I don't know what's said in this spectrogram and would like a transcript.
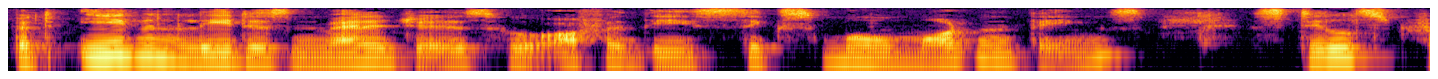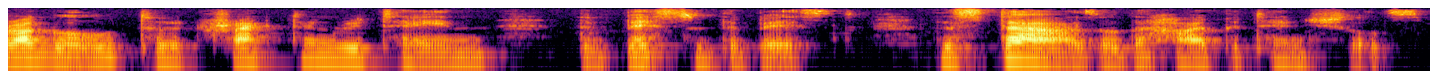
But even leaders and managers who offer these six more modern things still struggle to attract and retain the best of the best, the stars or the high potentials.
